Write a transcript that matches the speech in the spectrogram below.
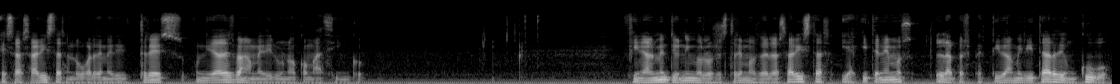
esas aristas en lugar de medir 3 unidades van a medir 1,5. Finalmente unimos los extremos de las aristas y aquí tenemos la perspectiva militar de un cubo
